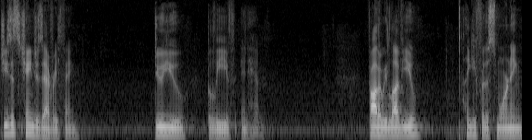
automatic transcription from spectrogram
Jesus changes everything. Do you believe in Him? Father, we love you. Thank you for this morning.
